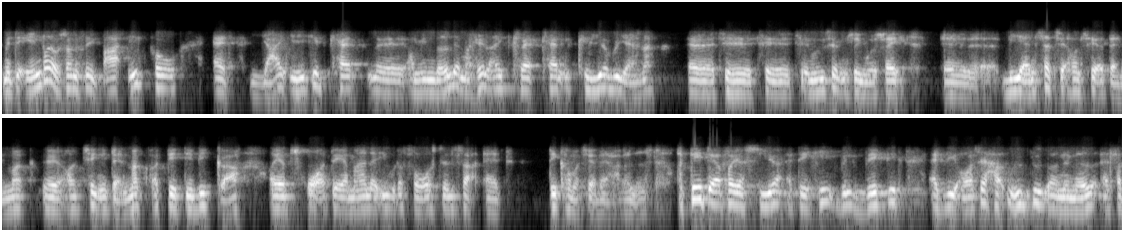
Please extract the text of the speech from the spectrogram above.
men det ændrer jo sådan set bare ikke på, at jeg ikke kan, øh, og mine medlemmer heller ikke kan clear Rihanna øh, til, til, til en udsendelse i USA øh, vi er ansat til at håndtere Danmark øh, og ting i Danmark, og det er det, vi gør. Og jeg tror, det er meget naivt at forestille sig, at det kommer til at være anderledes. Og det er derfor, jeg siger, at det er helt vildt vigtigt, at vi også har udbyderne med, altså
